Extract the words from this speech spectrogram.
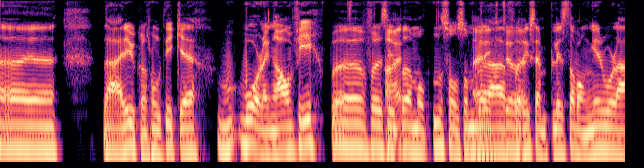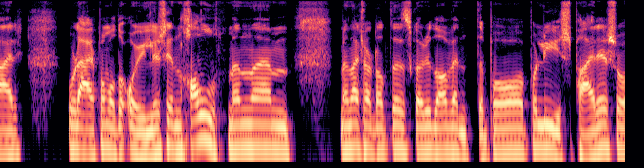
Eh, Det er i utgangspunktet ikke Vålerenga amfi, for å si det på den måten, sånn som det er er f.eks. i Stavanger, hvor det, er, hvor det er på en måte Oilers sin hall. Men, men det er klart at skal du da vente på, på lyspærer, så,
